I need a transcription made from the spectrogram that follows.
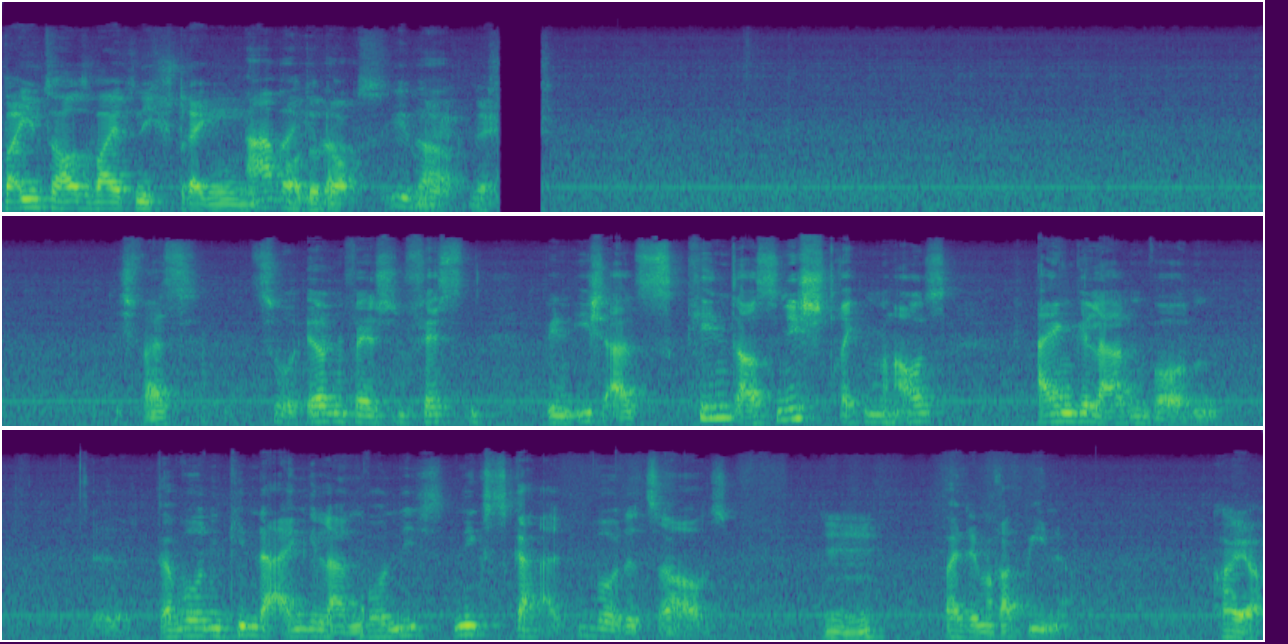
bei Ihnen zu Hause war jetzt nicht streng Aber orthodox. überhaupt- überhaupt nee, nee. Weiß, zu irgendwelchen Festen bin ich als Kind aus Nichtstreckenhaus eingeladen worden. Äh, Da wurden Kinder eingeladen, wo nichts, nichts gehalten wurde zu Hause, Mhm. bei dem Rabbiner. Ah ja.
